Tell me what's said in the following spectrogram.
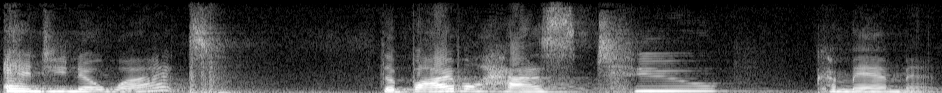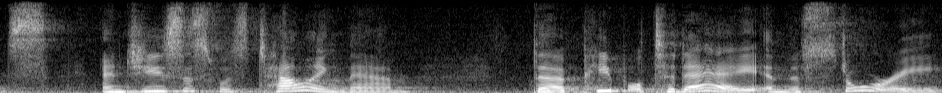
And you know what? The Bible has two commandments. And Jesus was telling them, the people today in the story,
